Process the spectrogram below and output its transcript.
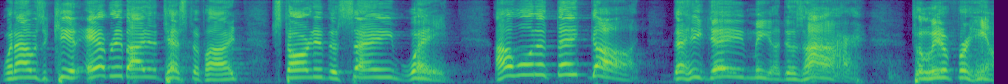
when I was a kid, everybody that testified started the same way. I want to thank God that He gave me a desire to live for Him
